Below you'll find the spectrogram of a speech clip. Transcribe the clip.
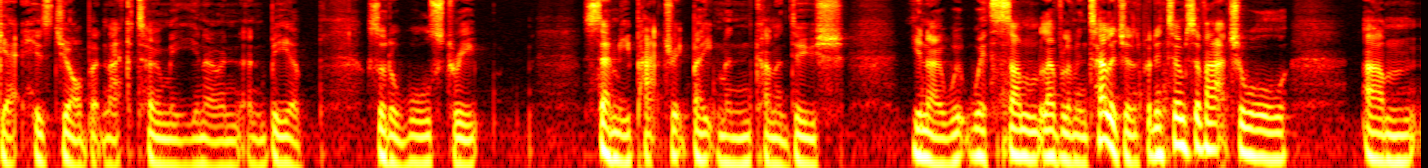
get his job at Nakatomi, you know, and, and be a sort of Wall Street semi Patrick Bateman kind of douche, you know, with, with, some level of intelligence. But in terms of actual um,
